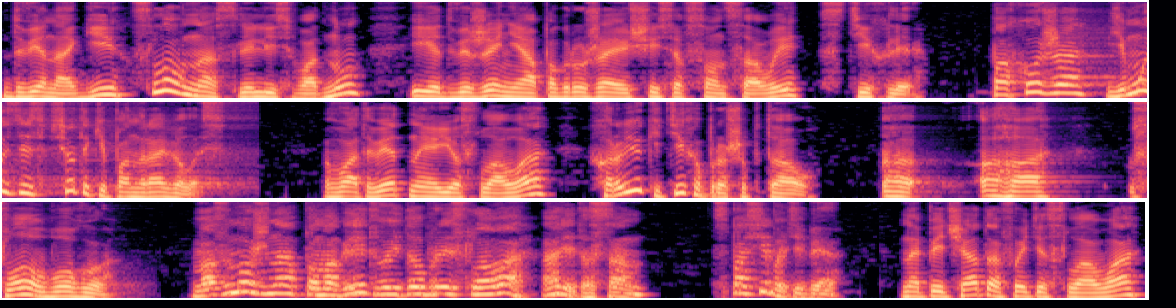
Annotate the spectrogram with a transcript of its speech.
Две ноги словно слились в одну, и движения, погружающиеся в сон совы, стихли. Похоже, ему здесь всё-таки понравилось. В ответ на её слова Харуюки тихо прошептал. «А, ага, слава богу». «Возможно, помогли твои добрые слова, Арита-сан. Спасибо тебе». Напечатав эти слова,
